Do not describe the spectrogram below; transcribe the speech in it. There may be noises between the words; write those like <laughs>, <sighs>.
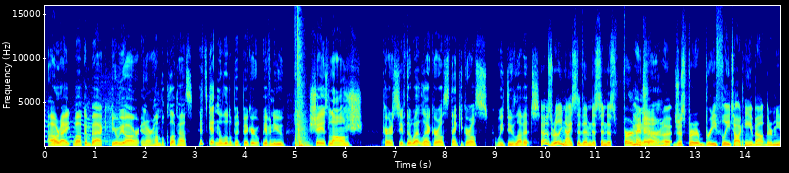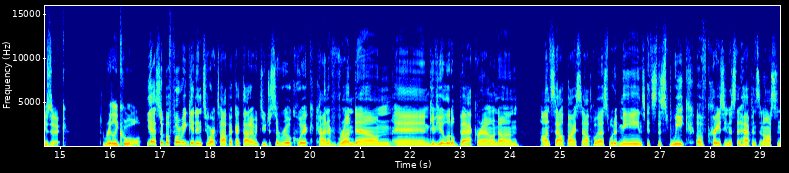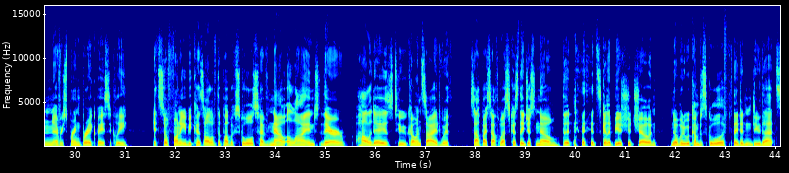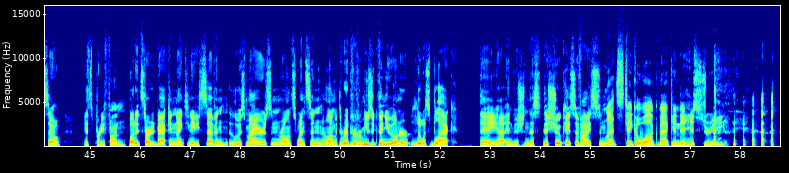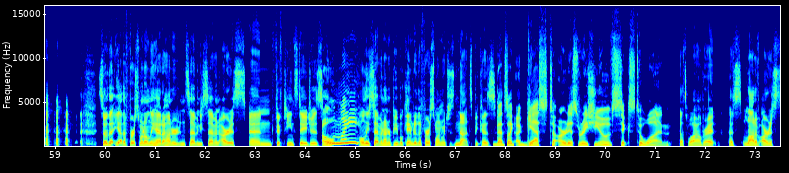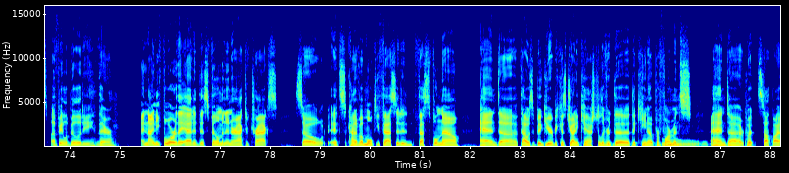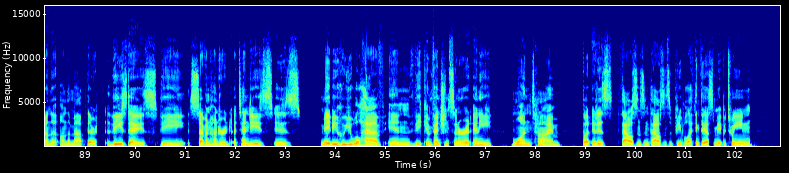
All right, welcome back. Here we are in our humble clubhouse. It's getting a little bit bigger. We have a new chaise lounge, courtesy of the Wet Leg Girls. Thank you, girls. We do love it. that was really nice of them to send us furniture uh, just for briefly talking about their music. Really cool. Yeah, so before we get into our topic, I thought I would do just a real quick kind of rundown and give you a little background on on South by Southwest, what it means. It's this week of craziness that happens in Austin every spring break basically. It's so funny because all of the public schools have now aligned their holidays to coincide with South by Southwest because they just know that <laughs> it's going to be a shit show and nobody would come to school if they didn't do that. So it's pretty fun. But it started back in 1987. Louis Meyers and Roland Swenson, along with the Red River Music Venue owner Louis Black, they uh, envisioned this this showcase of ice. And Let's take a walk back into history. <laughs> so that yeah, the first one only had 177 artists and 15 stages. Only? Only 700 people came to the first one, which is nuts because That's like a guest to artist ratio of six to one. That's wild, right? That's a lot of artists' availability there. In 94, they added this film and interactive tracks. So it's kind of a multifaceted festival now. And uh, that was a big year because Johnny Cash delivered the the keynote performance and uh, put South by on the on the map there. These days, the 700 attendees is maybe who you will have in the convention center at any one time, but it is thousands and thousands of people. I think they estimate between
